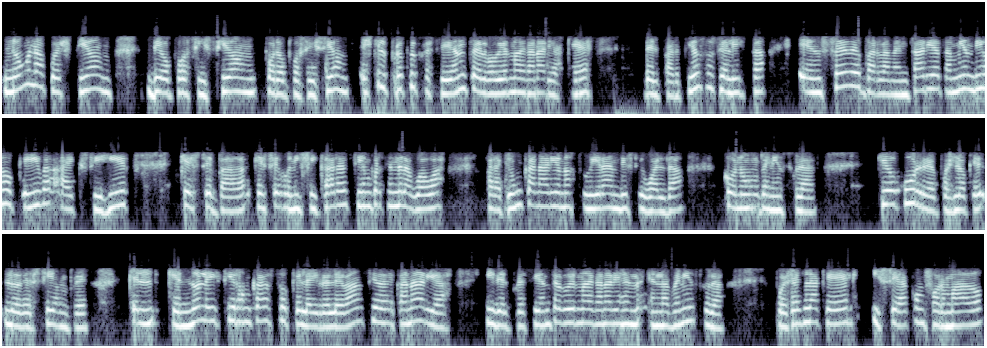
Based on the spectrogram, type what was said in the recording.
no una cuestión de oposición por oposición, es que el propio presidente del gobierno de Canarias, que es del Partido Socialista, en sede parlamentaria también dijo que iba a exigir que se, que se bonificara el 100% de la guagua para que un canario no estuviera en desigualdad con un peninsular. ¿Qué ocurre? Pues lo que lo de siempre, que, que no le hicieron caso, que la irrelevancia de Canarias y del presidente del gobierno de Canarias en la península pues es la que es y se ha conformado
